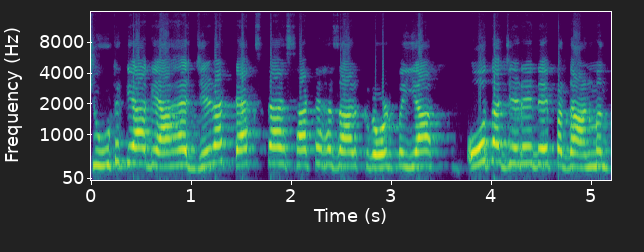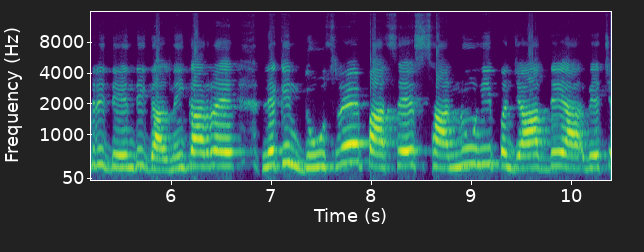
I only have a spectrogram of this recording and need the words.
ਝੂਠ ਕਿਹਾ ਗਿਆ ਹੈ, ਜਿਹੜਾ ਟੈਕਸ ਦਾ 60000 ਕਰੋੜ ਰੁਪਈਆ, ਉਹ ਤਾਂ ਜਿਹੜੇ ਨੇ ਪ੍ਰਧਾਨ ਮੰਤਰੀ ਦੇਣ ਦੀ ਗੱਲ ਨਹੀਂ ਕਰ ਰਹੇ, ਲੇਕਿਨ ਦੂਸਰੇ ਪਾਸੇ ਸਾਨੂੰ ਹੀ ਪੰਜਾਬ ਦੇ ਵਿੱਚ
